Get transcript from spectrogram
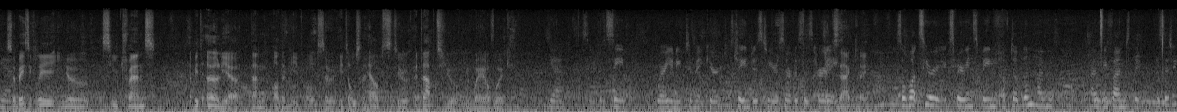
Yeah. So basically, you see trends a bit earlier than other people. So it also helps to adapt your, your way of working. Yeah. So you can see where you need to make your changes to your services early. Exactly. So what's your experience been of Dublin? How have, have you found the, the city?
